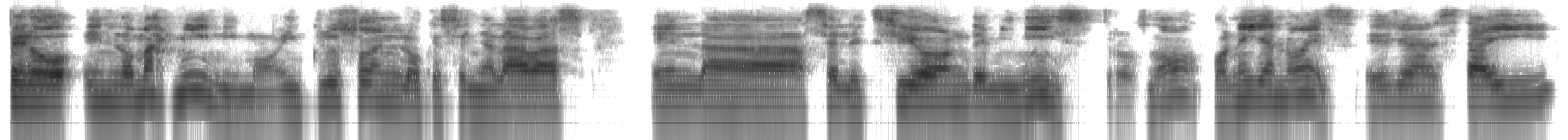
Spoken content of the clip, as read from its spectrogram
pero en lo más mínimo, incluso en lo que señalabas en la selección de ministros, ¿no? Con ella no es, ella está ahí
